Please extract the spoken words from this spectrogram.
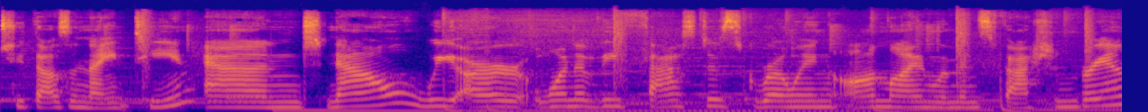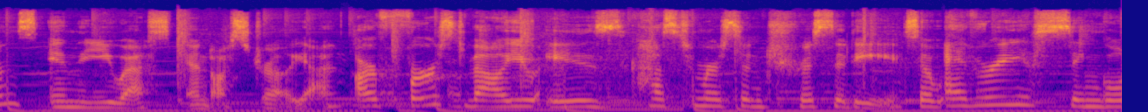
2019. And now we are one of the fastest growing online women's fashion brands in the US and Australia. Our first value is customer centricity. So every single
